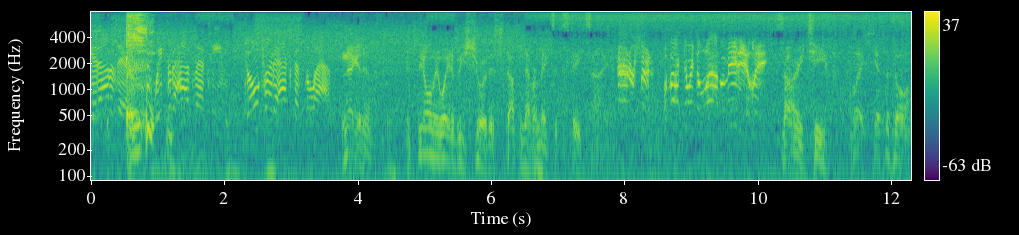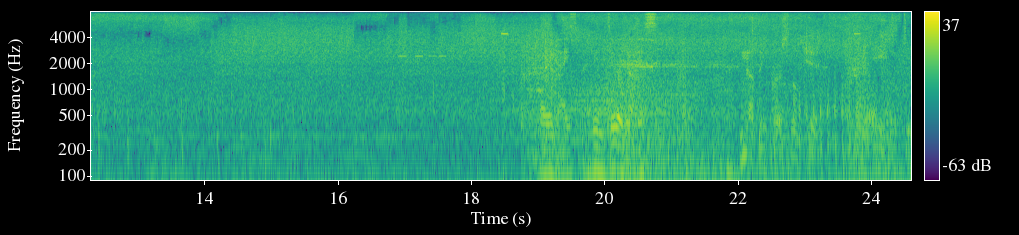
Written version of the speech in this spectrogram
get out of there. Wait for the hazmat team. Don't try to access the lab. Negative. It's the only way to be sure this stuff never makes it stateside. Anderson, evacuate the lab immediately! Sorry, Chief. Blake, get the door. Been dealing with this. Nothing personal, kid. I need to do.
